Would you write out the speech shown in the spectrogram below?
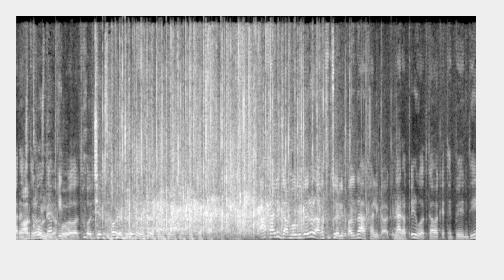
არასდროს და პირველად ხო ჩემ ცხოვრებაში ახალი გამოვიდა რომ რაღაცა ძველი მყავდა და ახალი გავაკეთე. არა, პირველად გავაკეთე ბენდი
